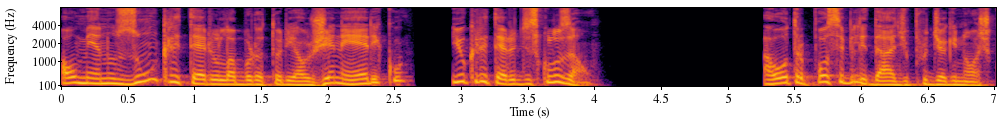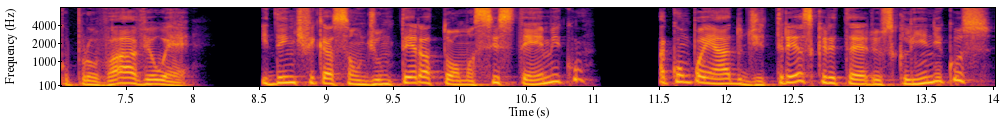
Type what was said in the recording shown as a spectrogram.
ao menos um critério laboratorial genérico e o critério de exclusão. A outra possibilidade para o diagnóstico provável é identificação de um teratoma sistêmico, acompanhado de três critérios clínicos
